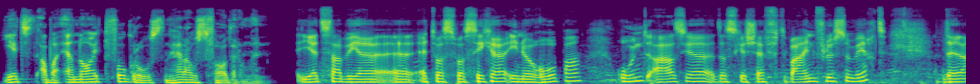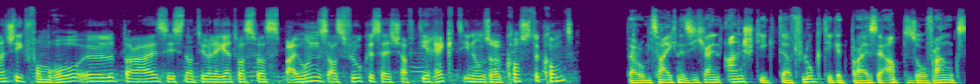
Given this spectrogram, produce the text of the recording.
jetzt aber erneut vor großen Herausforderungen. Jetzt haben wir äh, etwas, was sicher in Europa und Asien das Geschäft beeinflussen wird. Der Anstieg vom Rohölpreis ist natürlich etwas, was bei uns als Fluggesellschaft direkt in unsere Kosten kommt. Darum zeichne sich ein Anstieg der Flugticketpreise ab, so Franks.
